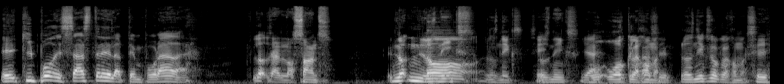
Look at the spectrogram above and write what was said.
Equipo desastre de la temporada. Los, los Suns. No, los No, Knicks. Los Knicks. sí. Los Knicks, ya. O, Oklahoma. Fácil. Los Knicks o Oklahoma. Sí.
